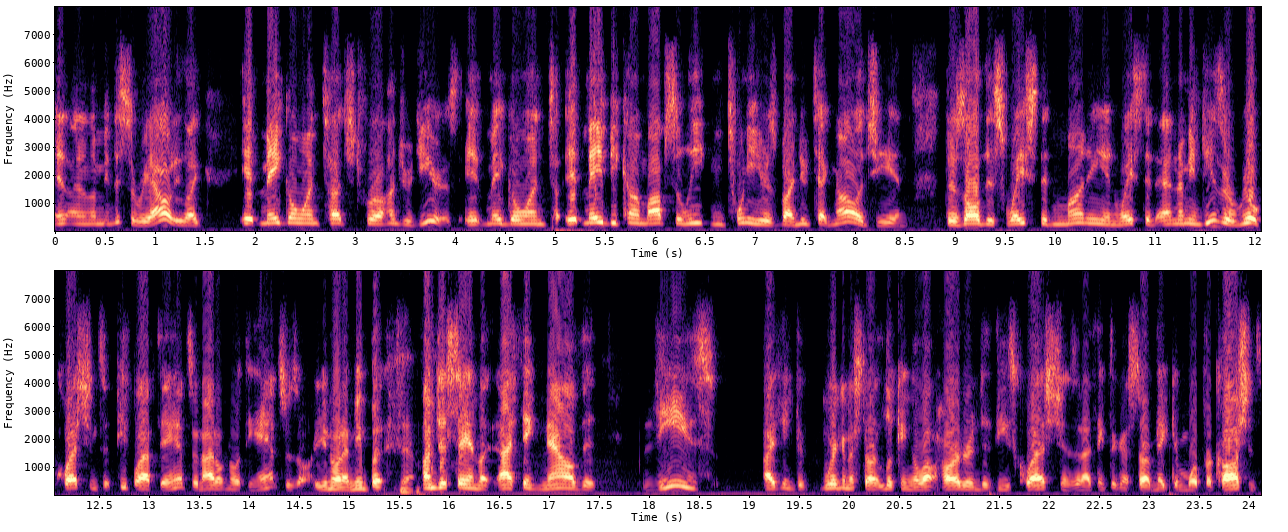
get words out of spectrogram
and, and i mean this is a reality like it may go untouched for a hundred years. It may go un. It may become obsolete in twenty years by new technology, and there's all this wasted money and wasted. And I mean, these are real questions that people have to answer, and I don't know what the answers are. You know what I mean? But Yeah. I'm just saying, like, I think now that these, I think that we're going to start looking a lot harder into these questions, and I think they're going to start making more precautions.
